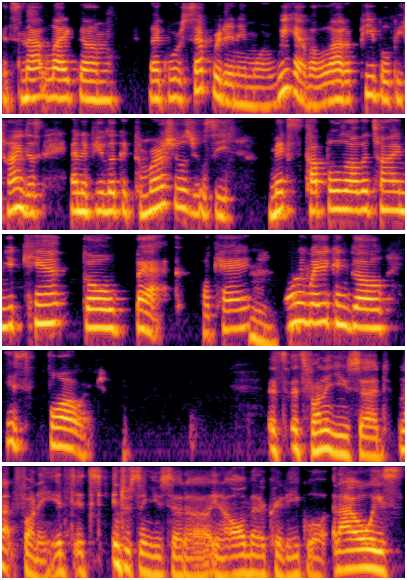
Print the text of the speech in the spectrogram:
It's not like um like we're separate anymore. We have a lot of people behind us, and if you look at commercials, you'll see mixed couples all the time. You can't go back. Okay, mm. the only way you can go is forward. It's it's funny you said not funny. It's it's interesting you said uh you know all men are created equal, and I always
